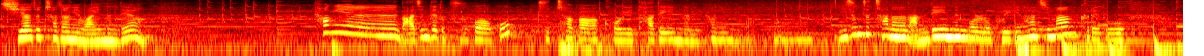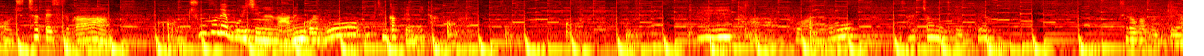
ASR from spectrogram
지하 주차장에 와 있는데요. 평일 낮인데도 불구하고 주차가 거의 다 돼 있는 편입니다. 어, 이중 주차는 안 돼 있는 걸로 보이긴 하지만 그래도 어, 주차 대수가 어, 충분해 보이지는 않은 걸로 생각됩니다. 이렇게 다 보안으로 설정이 돼 있고요. 들어가 볼게요.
